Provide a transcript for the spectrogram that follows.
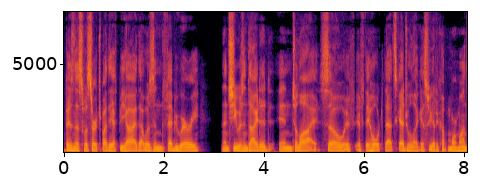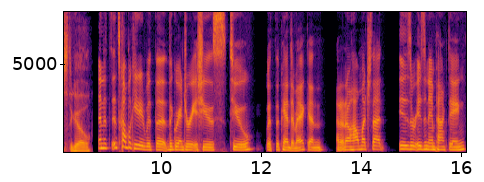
business was searched by the FBI, that was in February, and then she was indicted in July. So if if they hold to that schedule, I guess we got a couple more months to go. And it's it's complicated with the the grand jury issues too, with the pandemic, and I don't know how much that is or isn't impacting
